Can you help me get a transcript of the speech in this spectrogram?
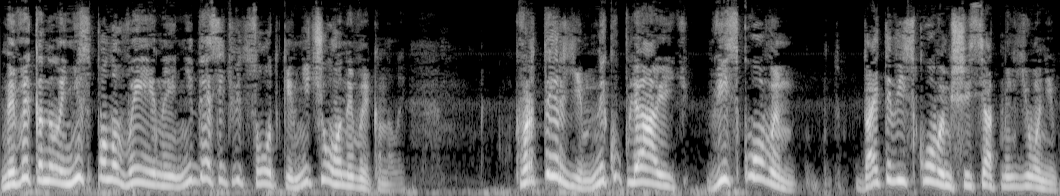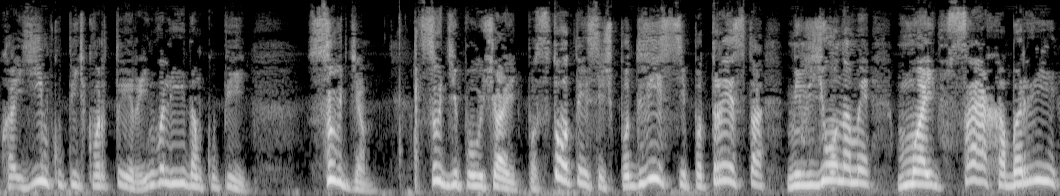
Не виконали ні з половини, ні 10%, нічого не виконали. Квартир їм не купляють. Військовим, дайте військовим 60 мільйонів, їм купіть квартири, інвалідам купіть, суддям. Судді получають по 100 тисяч, по 200, по 300 мільйонами, мають все, хабарі,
